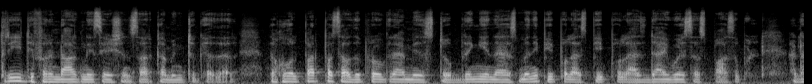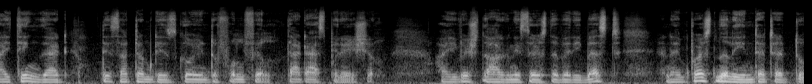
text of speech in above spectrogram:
three different organizations are coming together. The whole purpose of the program is to bring in as many people as people as diverse as possible. And I think that this attempt is going to fulfill that aspiration. I wish the organizers the very best, and I'm personally indebted to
